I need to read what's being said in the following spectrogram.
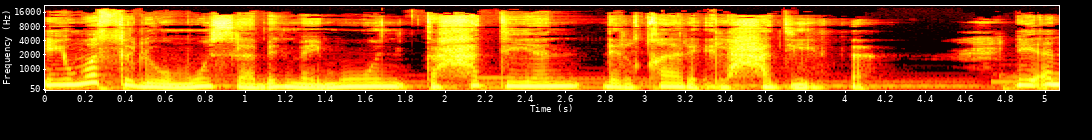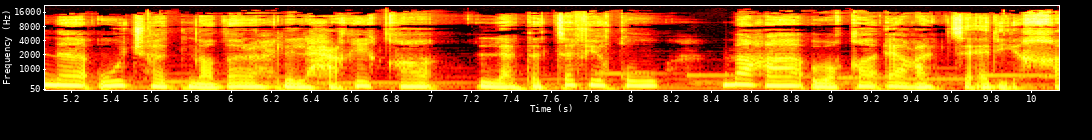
يمثل موسى بن ميمون تحديا للقارئ الحديث لأن وجهة نظره للحقيقة لا تتفق مع وقائع التاريخ.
